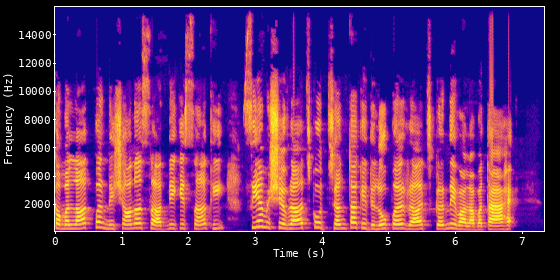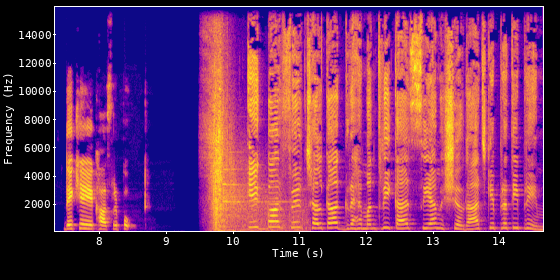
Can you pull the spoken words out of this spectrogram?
कमलनाथ पर निशाना साधने के साथ ही सीएम शिवराज को जनता के दिलों पर राज करने वाला बताया है। देखिए ये खास रिपोर्ट। एक बार फिर छलका गृह मंत्री का सीएम शिवराज के प्रति प्रेम।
